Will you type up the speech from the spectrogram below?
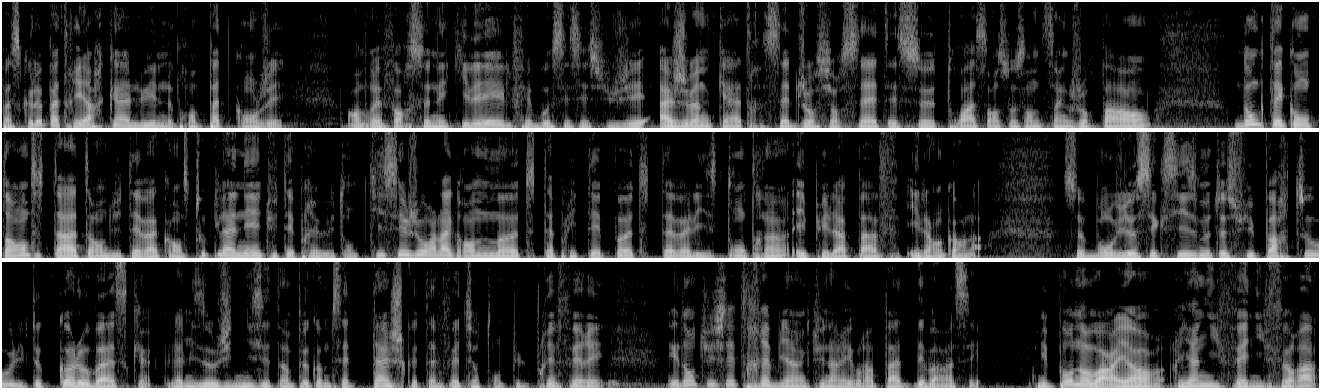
Parce que le patriarcat, lui, il ne prend pas de congé. En vrai forcené qu'il est, il fait bosser ses sujets H24, 7 jours sur 7 et ce 365 jours par an. Donc t'es contente, t'as attendu tes vacances toute l'année, tu t'es prévu ton petit séjour à la Grande Motte, t'as pris tes potes, ta valise, ton train, et puis la paf, il est encore là. Ce bon vieux sexisme te suit partout, il te colle au basque. La misogynie, c'est un peu comme cette tâche que t'as faite sur ton pull préféré et dont tu sais très bien que tu n'arriveras pas à te débarrasser. Mais pour nos warriors, rien n'y fait ni fera.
